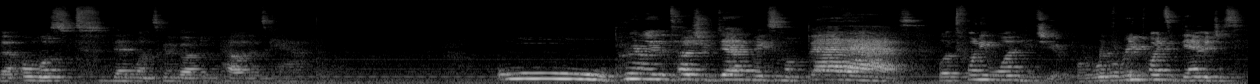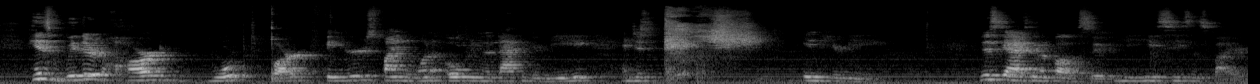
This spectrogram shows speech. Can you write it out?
the the almost dead one's gonna go after the paladin's calf. Ooh, apparently the touch of death makes him a badass. Well, a twenty one hits you for three points of damage. His, his withered, hard, warped bark fingers find one opening in the back of your knee and just into your knee. This guy's gonna follow suit. He, he's, he's inspired.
